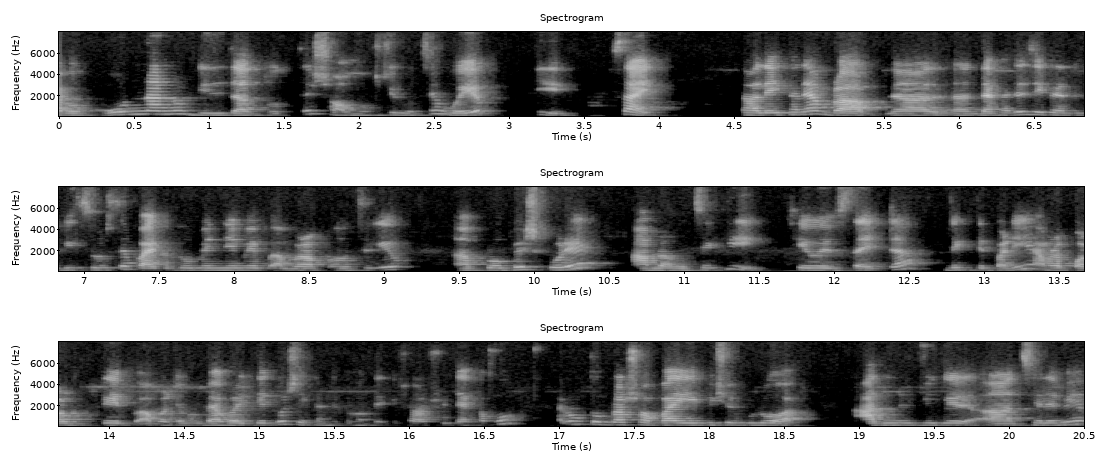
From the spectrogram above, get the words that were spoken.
এবং অন্যান্য ডিজিটাল তথ্যের সমষ্টি হচ্ছে ওয়েব সাইট তাহলে এখানে আমরা দেখা যায় যে এখানে রিসোর্সে বা একটা ডোমেন নেমে আমরা হচ্ছে কি প্রবেশ করে আমরা হচ্ছে কি সেই ওয়েবসাইটটা দেখতে পারি। আমরা পরবর্তীতে আবার যখন ব্যবহারিক দেখব, সেখানে তোমাদেরকে সরাসরি দেখাবো। এবং তোমরা সবাই এই বিষয়গুলো আধুনিক যুগের ছেলে মেয়ে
